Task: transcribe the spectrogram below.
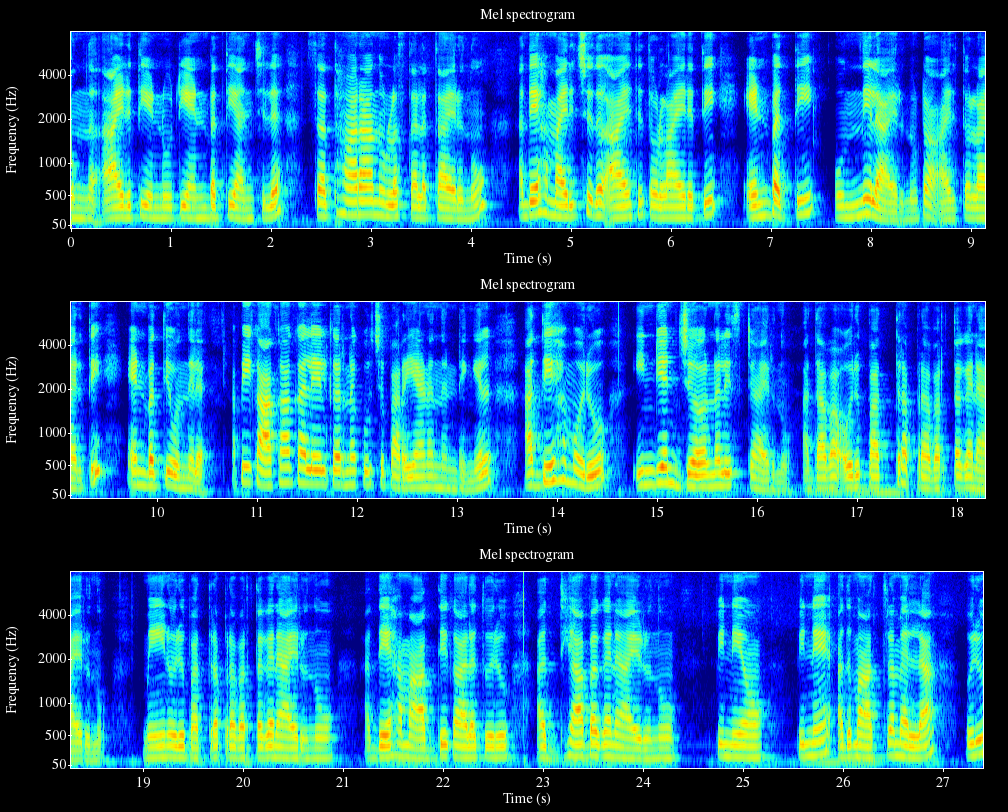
ഒന്ന് ആയിരത്തി എണ്ണൂറ്റി എൺപത്തി അഞ്ചിൽ സത്താറ എന്നുള്ള സ്ഥലത്തായിരുന്നു. അദ്ദേഹം മരിച്ചത് ആയിരത്തി തൊള്ളായിരത്തി എൺപത്തി ഒന്നിലായിരുന്നു കേട്ടോ ആയിരത്തി തൊള്ളായിരത്തി എൺപത്തി ഒന്നിൽ അപ്പോൾ ഈ കാക്ക കലേൽക്കറിനെ കുറിച്ച് പറയുകയാണെന്നുണ്ടെങ്കിൽ അദ്ദേഹം ഒരു ഇന്ത്യൻ ജേർണലിസ്റ്റ് ആയിരുന്നു. അഥവാ ഒരു പത്രപ്രവർത്തകനായിരുന്നു. മെയിൻ ഒരു പത്രപ്രവർത്തകനായിരുന്നു. അദ്ദേഹം ആദ്യകാലത്തൊരു അധ്യാപകനായിരുന്നു. പിന്നെയോ? പിന്നെ അത് മാത്രമല്ല ഒരു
